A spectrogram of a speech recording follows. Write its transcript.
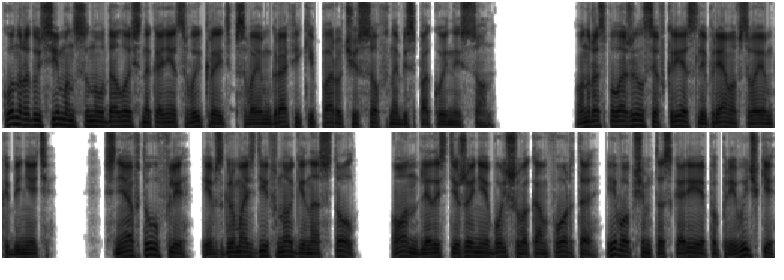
Конраду Симонсону удалось наконец выкроить в своем графике пару часов на беспокойный сон. Он расположился в кресле прямо в своем кабинете. Сняв туфли и взгромоздив ноги на стол, он для достижения большего комфорта и, в общем-то, скорее по привычке,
